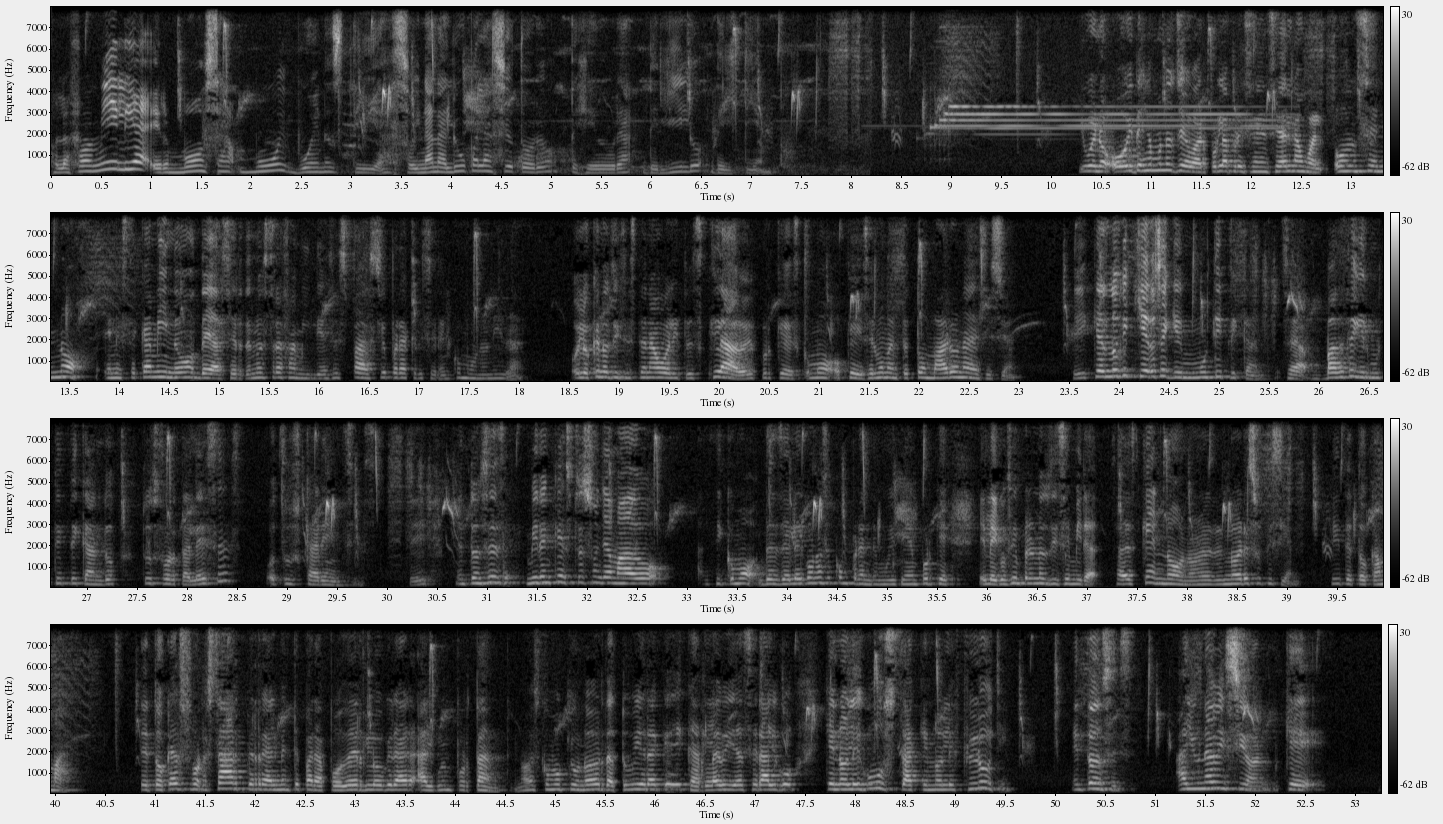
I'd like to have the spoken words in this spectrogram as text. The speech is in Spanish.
Hola familia hermosa, muy buenos días. Soy Nana Lu Palacio Toro, tejedora del hilo del tiempo. Y bueno, hoy dejémonos llevar por la presencia del Nahual 11 No, en este camino de hacer de nuestra familia ese espacio para crecer en común unidad. Hoy lo que nos dice este Nahualito es clave porque es como, ok, es el momento de tomar una decisión. ¿sí? ¿Qué es lo que quiero seguir multiplicando? O sea, vas a seguir multiplicando tus fortalezas o tus carencias. ¿sí? Entonces, miren que esto es un llamado, así como desde el ego no se comprende muy bien, porque el ego siempre nos dice, mira, ¿sabes qué? No, no, no eres suficiente, ¿sí? te toca más. Te toca esforzarte realmente para poder lograr algo importante, ¿no? Es como que uno de verdad tuviera que dedicar la vida a hacer algo que no le gusta, que no le fluye. Entonces, hay una visión que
